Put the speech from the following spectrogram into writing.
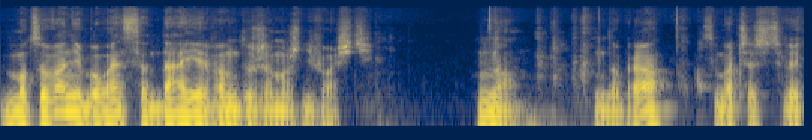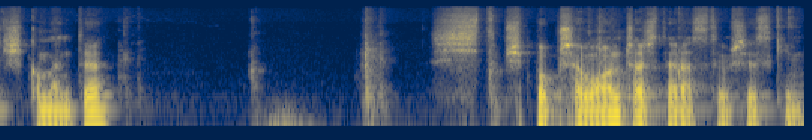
mocowanie Bowensa daje Wam duże możliwości. No, dobra. Zobaczę jeszcze jakieś komenty. Poprzełączać teraz tym wszystkim.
